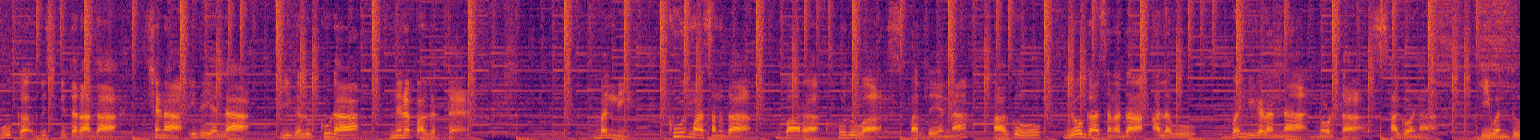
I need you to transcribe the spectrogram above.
ಮೂಕ ವಿಸ್ಮಿತರಾದ ಕ್ಷಣ ಇದೆಯಲ್ಲ, ಈಗಲೂ ಕೂಡ ನೆನಪಾಗುತ್ತೆ. ಬನ್ನಿ, ಕೂರ್ಮಾಸನದ ಭಾರ ಹೊರುವ ಸ್ಪರ್ಧೆಯನ್ನ ಹಾಗೂ ಯೋಗಾಸನದ ಹಲವು ಭಂಗಿಗಳನ್ನು ನೋಡ್ತಾ ಸಾಗೋಣ. ಈ ಒಂದು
